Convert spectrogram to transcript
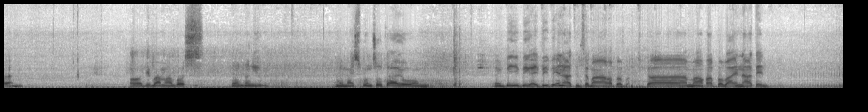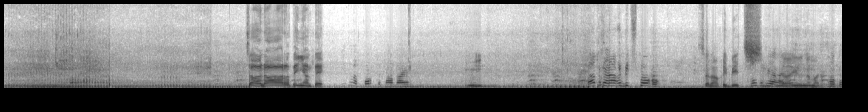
Ayan. Oh, di ba mga boss? Yan lang yun. May may sponsor tayo. May binibigay. Bibigyan natin sa mga, kababa, sa mga kababayan natin. Saan nakakarating yan, te? Dito lang po, kababayan. Hmm? Dati sa Rocky Beach po ako. Sa Lucky Beach. Layo naman. Opo.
